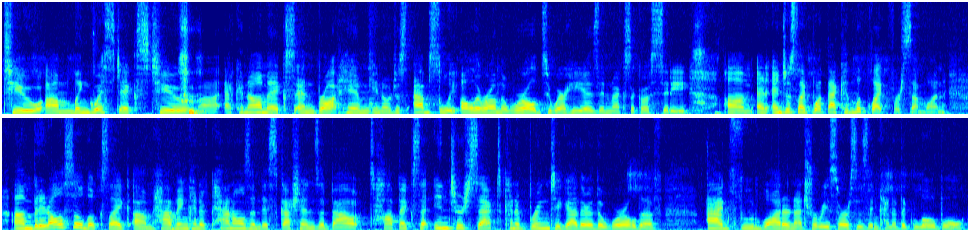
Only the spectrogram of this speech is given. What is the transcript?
to um, linguistics to uh, economics, and brought him, you know, just absolutely all around the world to where he is in Mexico City, um, and and just like what that can look like for someone. Um, but it also looks like having kind of panels and discussions about topics that intersect, kind of bring together the world of ag, food, water, natural resources, and kind of the global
